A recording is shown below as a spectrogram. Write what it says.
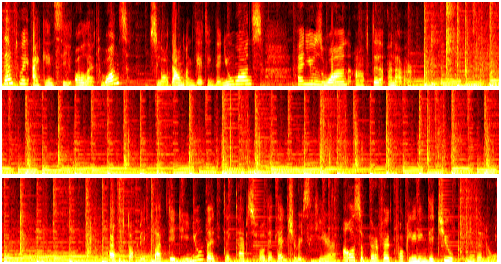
That way I can see all at once, slow down on getting the new ones, and use one after another. Off topic, but did you know that the tabs for the dentures care are also perfect for cleaning the tube in the loo?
